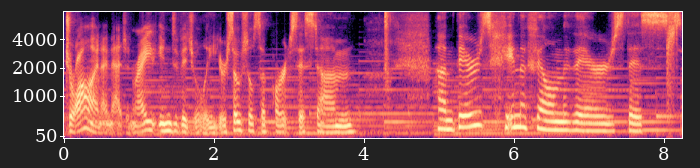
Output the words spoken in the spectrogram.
draw on, I imagine, right? Individually, your social support system. Um, there's in the film, there's this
